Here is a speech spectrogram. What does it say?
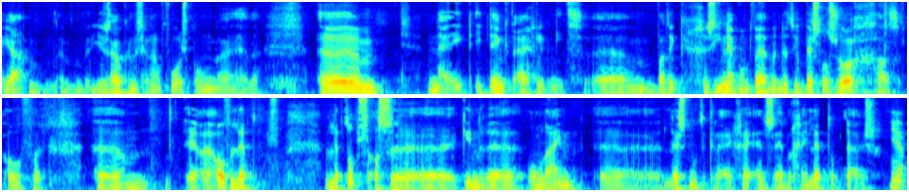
ja, je zou kunnen zeggen, een voorsprong hebben. Ehm, nee, ik, ik denk het eigenlijk niet. Ehm, wat ik gezien heb, want we hebben natuurlijk best wel zorgen gehad over, ehm, over laptops. Laptops, als ze eh, kinderen online eh, les moeten krijgen en ze hebben geen laptop thuis. Ja.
